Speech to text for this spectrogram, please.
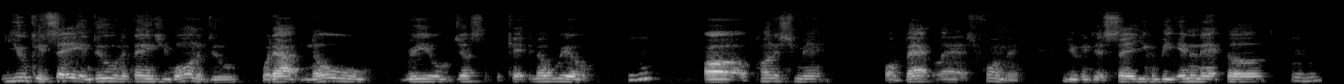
you could say and do the things you want to do without no real justification, no real Mhm. uh punishment or backlash from it. You can just say you can be internet thugs, Mhm.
